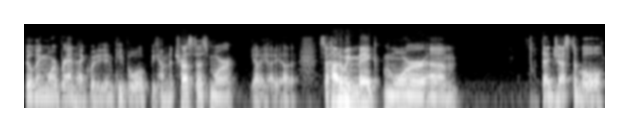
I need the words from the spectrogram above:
building more brand equity and people will become to trust us more yada yada yada so how do we make more um, digestible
